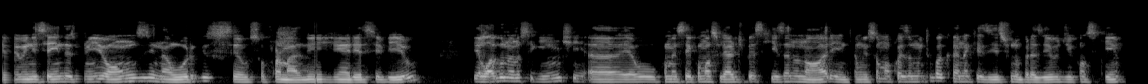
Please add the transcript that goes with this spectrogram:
eu iniciei em 2011 na URGS, eu sou formado em engenharia civil e logo no ano seguinte, uh, eu comecei como auxiliar de pesquisa no NORI, então isso é uma coisa muito bacana que existe no Brasil de conseguir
